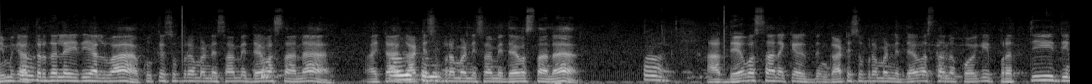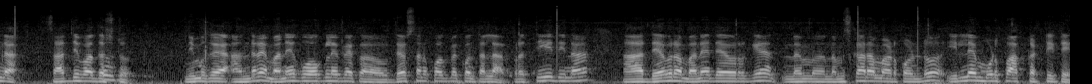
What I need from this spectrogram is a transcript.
ನಿಮಗೆ ಹತ್ರದಲ್ಲೇ ಇದೆಯಲ್ವಾ? ಕುಕ್ಕೆ ಸುಬ್ರಹ್ಮಣ್ಯ ಸ್ವಾಮಿ ದೇವಸ್ಥಾನ? ಆಯ್ತಾ? ಘಾಟಿ ಸುಬ್ರಹ್ಮಣ್ಯ ಸ್ವಾಮಿ ದೇವಸ್ಥಾನ? ಆ ದೇವಸ್ಥಾನಕ್ಕೆ ಘಾಟಿ ಸುಬ್ರಹ್ಮಣ್ಯ ದೇವಸ್ಥಾನಕ್ಕೆ ಹೋಗಿ ಪ್ರತಿದಿನ ಸಾಧ್ಯವಾದಷ್ಟು ನಿಮಗೆ ಅಂದರೆ ಮನೆಗೆ ಹೋಗ್ಲೇಬೇಕು ದೇವಸ್ಥಾನಕ್ಕೆ ಹೋಗ್ಬೇಕು ಅಂತಲ್ಲ ಪ್ರತಿದಿನ ಆ ದೇವರ ಮನೆ ದೇವರಿಗೆ ನಮ್ಮ ನಮಸ್ಕಾರ ಮಾಡಿಕೊಂಡು ಇಲ್ಲೇ ಮುಡುಪು ಕಟ್ಟಿಟ್ಟು. ಕಟ್ಟಿಟ್ಟೆ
